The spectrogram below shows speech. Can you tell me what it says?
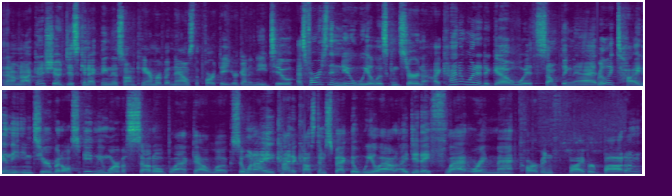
and then I'm not gonna show disconnecting this on camera, but now's the part that you're gonna need to. As far as the new wheel is concerned, I kind of wanted to go with something that really tied in the interior, but also gave me more of a subtle blacked out look. So when I kind of custom spec the wheel out, I did a flat or a matte carbon fiber bottom,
